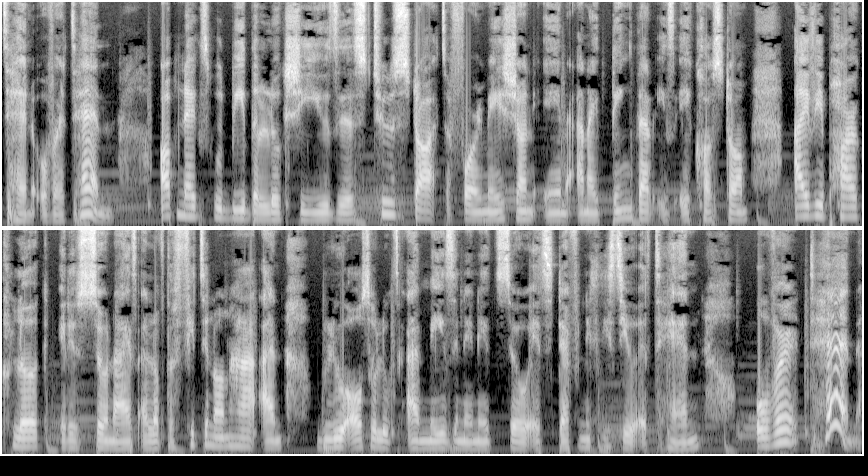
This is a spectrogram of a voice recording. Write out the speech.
10 over 10. Up next would be the look she uses to start formation in, and I think that is a custom Ivy Park look. It is so nice. I love the fitting on her, and blue also looks amazing in it. So it's definitely still a 10 over 10.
